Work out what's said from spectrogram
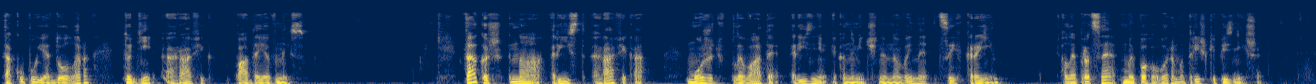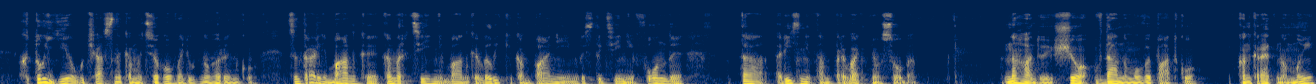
та купує долар, тоді графік падає вниз. Також на ріст графіка можуть впливати різні економічні новини цих країн. Але про це ми поговоримо трішки пізніше. Хто є учасниками цього валютного ринку? Центральні банки, комерційні банки, великі компанії, інвестиційні фонди та різні там приватні особи. Нагадую, що в даному випадку конкретно ми,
